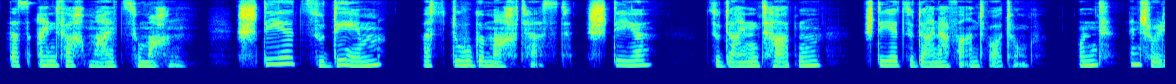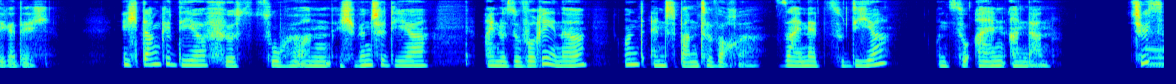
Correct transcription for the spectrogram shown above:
das einfach mal zu machen. Stehe zu dem, was du gemacht hast. Stehe zu deinen Taten, stehe zu deiner Verantwortung und entschuldige dich. Ich danke dir fürs Zuhören. Ich wünsche dir eine souveräne und entspannte Woche. Sei nett zu dir und zu allen anderen. Tschüss.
